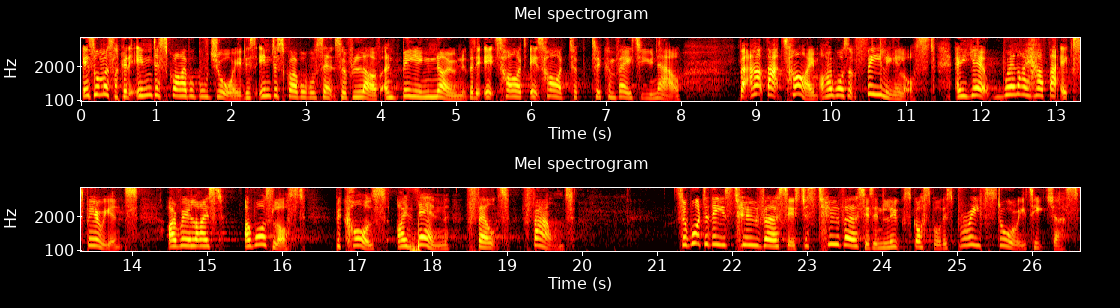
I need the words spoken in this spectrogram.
It's almost like an indescribable joy, this indescribable sense of love and being known that it's hard, it's hard to, to convey to you now. But at that time, I wasn't feeling lost. And yet, when I had that experience, I realized I was lost because I then felt found. So, what do these two verses, just two verses in Luke's gospel, this brief story, teach us?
